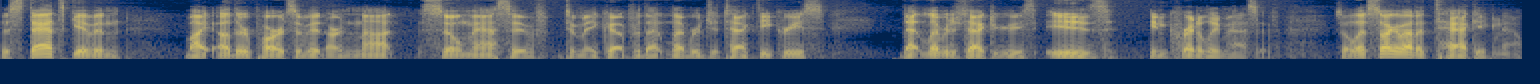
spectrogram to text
The stats given by other parts of it are not so massive to make up for that leverage attack decrease. That leverage attack decrease is incredibly massive. So let's talk about attacking now.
